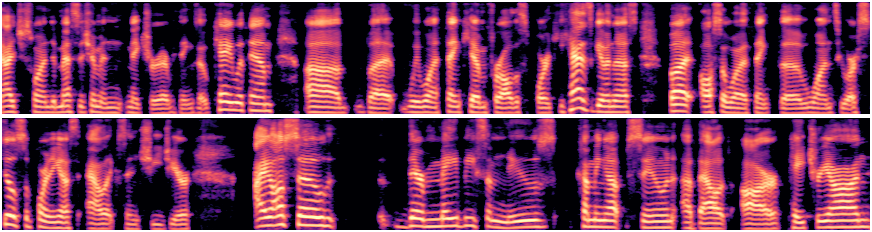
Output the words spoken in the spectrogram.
I just wanted to message him and make sure everything's okay with him. Uh, but we want to thank him for all the support he has given us, but also want to thank the ones who are still supporting us, Alex and Shijir. I also there may be some news coming up soon about our Patreon.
